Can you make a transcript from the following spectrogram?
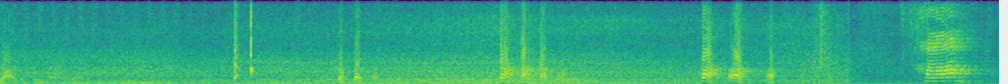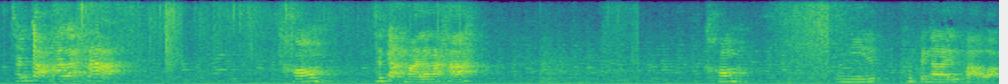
หย่ากับคุณนายแน่คอม ฉันกลับมาแล้วค่ะคอม ฉันกลับมาแล้วนะคะ คอม วันนี้คุณเป็นอะไรหรือเปล่าอะ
